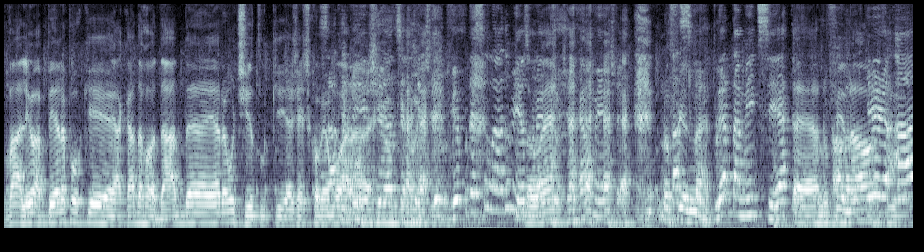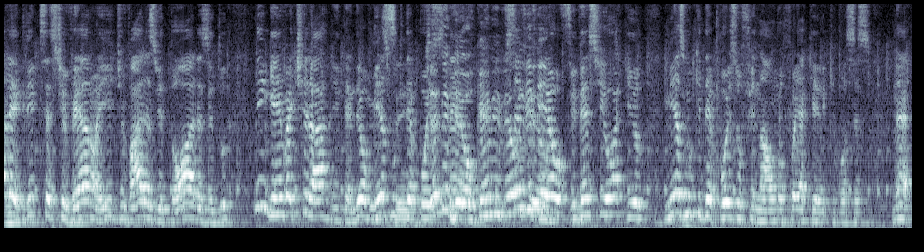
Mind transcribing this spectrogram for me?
valeu a pena porque a cada rodada era um título que a gente comemorava. Exatamente, a gente tem que ver por esse lado mesmo, Não né, é? Guti? Realmente. No tá final- completamente certo. É, no Tá, final- Porque a alegria que vocês tiveram aí de várias vitórias e tudo, ninguém vai tirar, entendeu? Mesmo Sim. que depois. Você viveu, quem viveu, Você viveu. viveu, vivenciou aquilo. Mesmo que depois o final não foi aquele que vocês, né,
